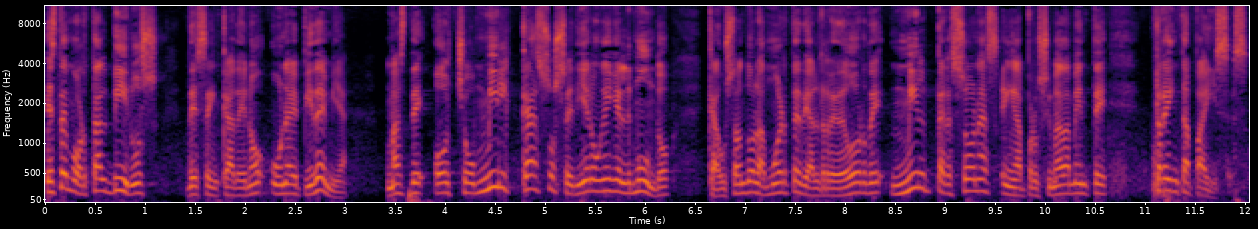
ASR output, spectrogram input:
Este mortal virus desencadenó una epidemia. Más de 8.000 casos se dieron en el mundo, causando la muerte de alrededor de mil personas en aproximadamente 30 países.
